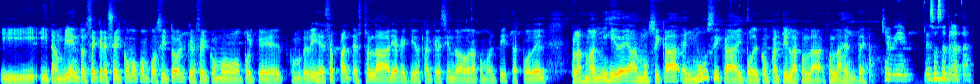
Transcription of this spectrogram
Y, y, también entonces crecer como compositor, crecer como, porque como te dije, esa es parte, eso es la área que quiero estar creciendo ahora como artista, es poder plasmar mis ideas música, en música y poder compartirla con la, con la gente. Qué bien, de eso se trata.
